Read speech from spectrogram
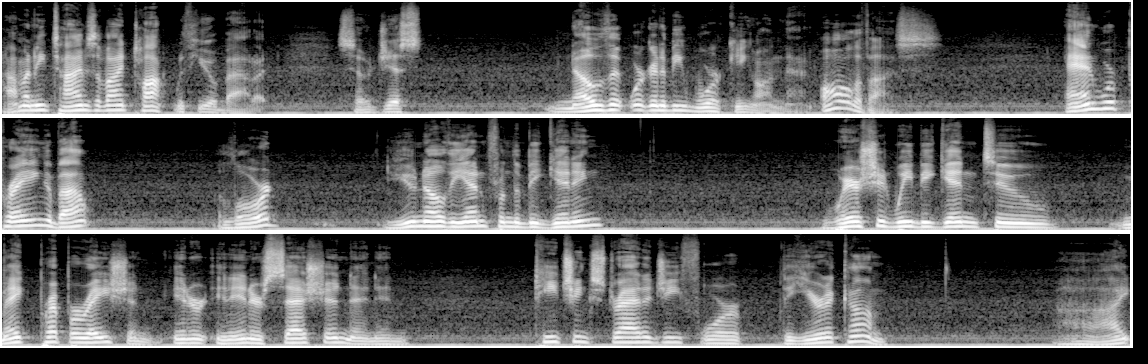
how many times have I talked with you about it? So just know that we're going to be working on that, all of us. And we're praying about, Lord, you know the end from the beginning where should we begin to make preparation in, in intercession and in teaching strategy for the year to come? Uh, I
